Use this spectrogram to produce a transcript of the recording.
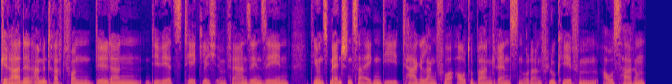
Gerade in Anbetracht von Bildern, die wir jetzt täglich im Fernsehen sehen, die uns Menschen zeigen, die tagelang vor Autobahngrenzen oder an Flughäfen ausharren,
